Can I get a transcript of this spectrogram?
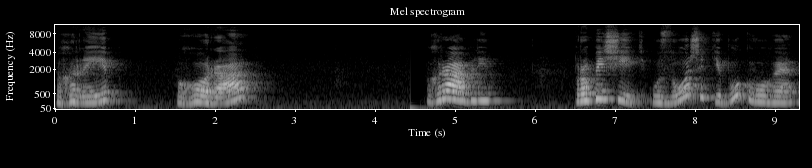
гриб, гора, граблі. Пропишіть у зошиті букву Г.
